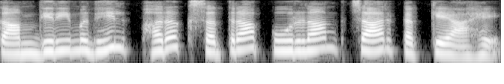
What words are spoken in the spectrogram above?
कामगिरीमधील फरक सतरा पूर्णांक चार टक्के आहे.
